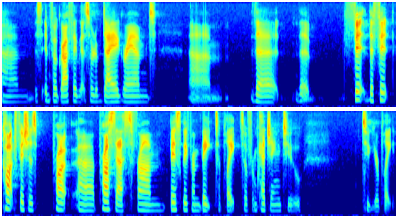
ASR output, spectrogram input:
um, this infographic that sort of diagrammed um, the, the, fit, the fit, caught fish's pro, uh, process from basically from bait to plate, so from catching to to your plate.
